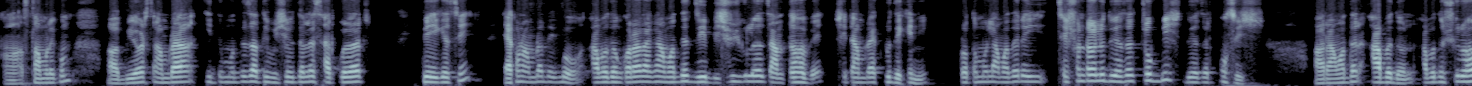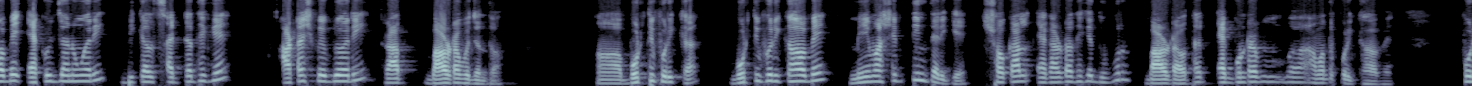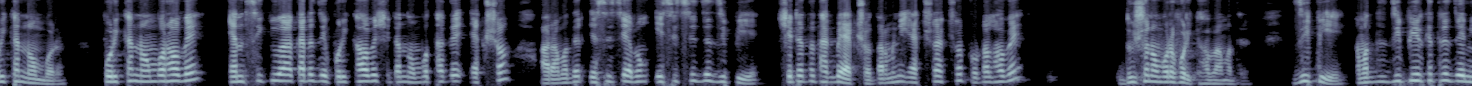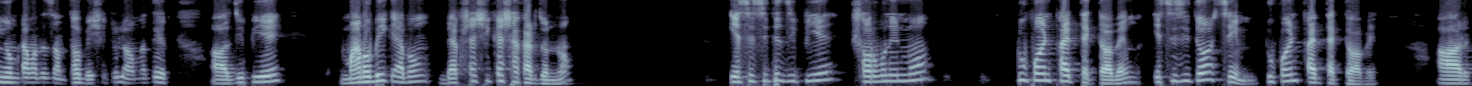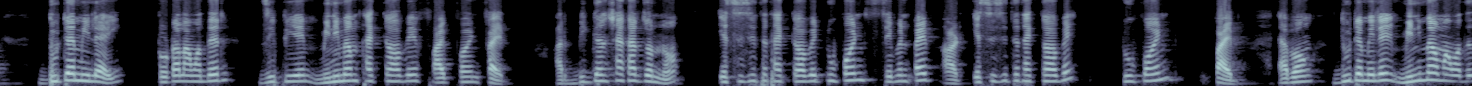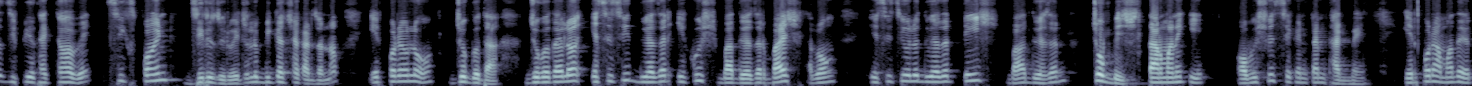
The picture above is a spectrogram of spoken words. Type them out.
আসসালামু আলাইকুম। ভিউয়ার্স আমরা ইতিমধ্যে জাতীয় বিশ্ববিদ্যালয়ের সার্কুলার পেয়ে গেছি। এখন আমরা দেখব আবেদন করার আগে আমাদের যে বিষয়গুলো জানতে হবে সেটা আমরা একটু দেখে নিই। ১ম হলো আমাদের এই সেশনটা হলো ২০২৪-২০২৫ আর আমাদের আবেদন, আবেদন শুরু হবে ২১ জানুয়ারি বিকাল ৪টা থেকে ২৮ ফেব্রুয়ারি রাত ১২টা পর্যন্ত। ভর্তি পরীক্ষা, ভর্তি পরীক্ষা হবে মে মাসের তিন তারিখে সকাল ১১টা থেকে দুপুর ১২টা অর্থাৎ এক ঘণ্টার আমাদের পরীক্ষা হবে। পরীক্ষার নম্বর, পরীক্ষার নম্বর হবে এমসিকিউ আকারে যে পরীক্ষা হবে সেটা নম্বর থাকবে ১০০ আর আমাদের এসএসসি এবং এইচএসসির যে জিপিএ সেটাতে থাকবে ১০০ তার মানে একশো একশো টোটাল হবে ২০০ নম্বরের পরীক্ষা হবে আমাদের। জিপিএ, আমাদের জিপিএ এর ক্ষেত্রে যে নিয়মটা আমাদের জানতে হবে সেটা হলো আমাদের জিপিএ মানবিক এবং ব্যবসা শিক্ষা শাখার জন্য এসএসসিতে জিপিএ সর্বনিম্ন 2.5 থাকতে হবে এবং এসএসসিতেও সেম 2.5 থাকতে হবে। আর ২ টা মিলাই টোটাল আমাদের জিপিএ মিনিমাম থাকতে হবে 5.5 আর বিজ্ঞান শাখার জন্য এসএসসিতে থাকতে হবে 2.75 আর এসএসসিতে থাকতে হবে 2.5 এবং দুটা মিলে মিনিমাম আমাদের জিপিএ থাকতে হবে 6.00 এটা হলো বিজ্ঞান শাখার জন্য। এরপরে হলো যোগ্যতা। যোগ্যতা হলো এসএসসি ২০২১ বা ২০২২ এবং এসএসসি হলো ২০২৩ বা ২০২৪ তার মানে কি অবশ্যই সেকেন্ড টাইম থাকবে। এরপরে আমাদের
